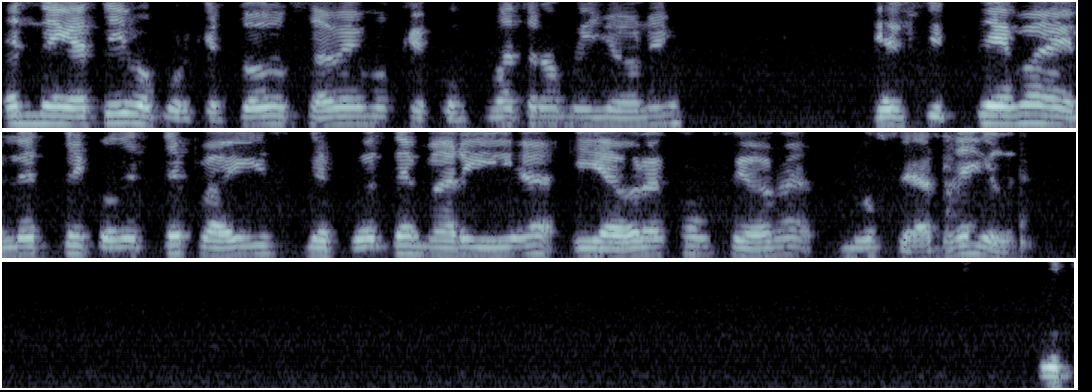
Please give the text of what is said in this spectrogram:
es negativo porque todos sabemos que con 4 millones el sistema eléctrico de este país después de María y ahora con Fiona no se arregla. Ok,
